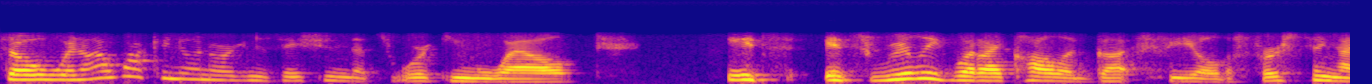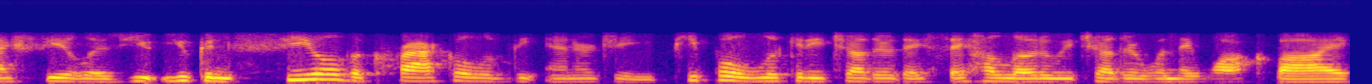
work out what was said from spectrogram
So when I walk into an organization that's working well, it's it's really what I call a gut feel. The first thing I feel is you you can feel the crackle of the energy. People look at each other, they say hello to each other when they walk by.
